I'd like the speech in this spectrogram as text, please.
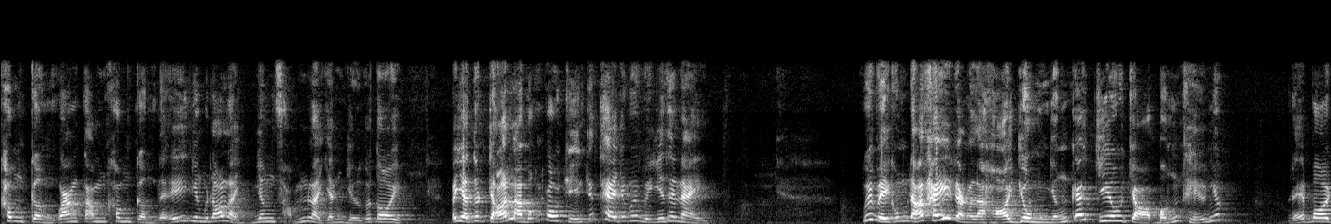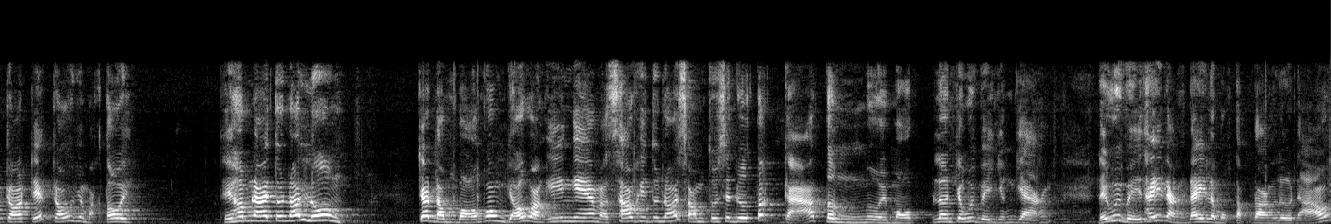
không cần quan tâm, không cần để ý, nhưng đó là nhân phẩm, là danh dự của tôi. Bây giờ tôi trở lại một cái câu chuyện tiếp theo cho quý vị như thế này. Quý vị cũng đã thấy rằng là họ dùng những cái chiêu trò bẩn thỉu nhất để bôi cho trét trấu cho mặt tôi. Thì hôm nay tôi nói luôn cho đồng bọn của ông Võ Hoàng Yên nghe và sau khi tôi nói xong tôi sẽ đưa tất cả từng người một lên cho quý vị nhận dạng để quý vị thấy rằng đây là một tập đoàn lừa đảo,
